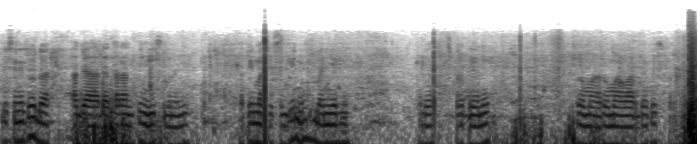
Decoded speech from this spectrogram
Di sini tuh udah agak dataran tinggi sebenarnya. Tapi masih segini banjirnya lihat seperti ini. Rumah-rumah warga tuh seperti ini.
